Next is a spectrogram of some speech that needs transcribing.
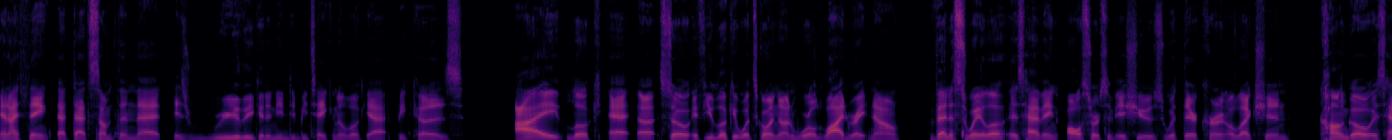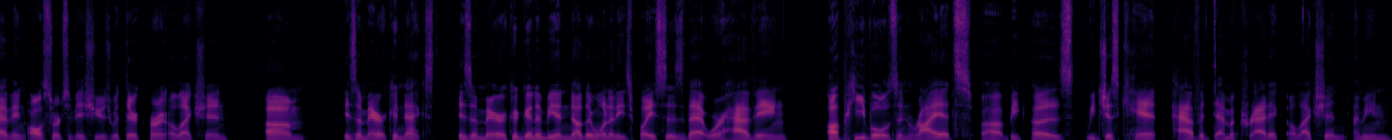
and I think that that's something that is really going to need to be taken a look at because I look at uh, so if you look at what's going on worldwide right now, Venezuela is having all sorts of issues with their current election. Congo is having all sorts of issues with their current election. Um, is America next? Is America going to be another one of these places that we're having upheavals and riots uh, because we just can't have a democratic election? I mean,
